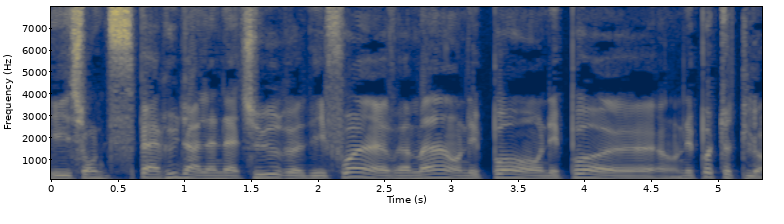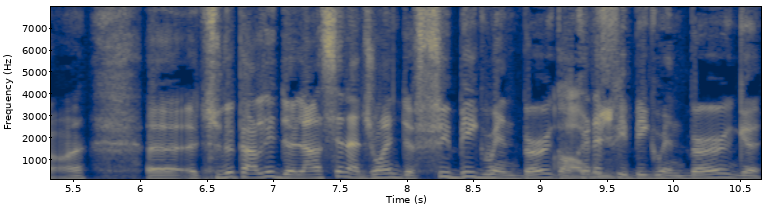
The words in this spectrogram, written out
et ils sont disparus dans la nature euh, des fois, euh, vraiment, on n'est pas, on n'est pas, euh, on n'est pas toutes là. Hein. tu veux parler de l'ancienne adjointe de Phoebe Greenberg. On ah connaît Phoebe Greenberg,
